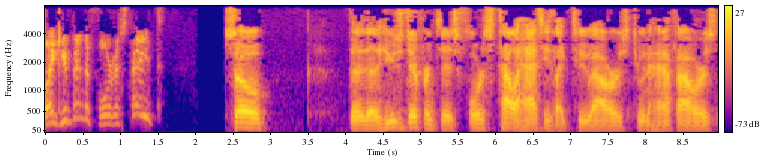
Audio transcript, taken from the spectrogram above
Like you've been to Florida State. So the the huge difference is Florida Tallahassee's like two hours, two and a half hours.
